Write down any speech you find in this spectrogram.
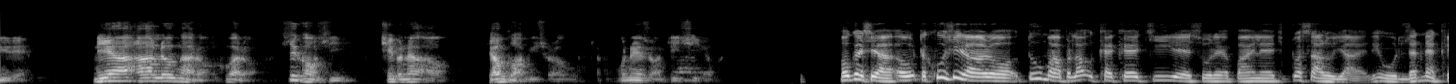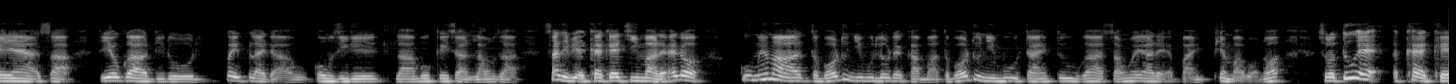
နေတဲ့နေရာအားလုံးကတော့အခုကတော့ စစ်ကောင်စီခြေပနက်အောင်ရောက်သွားပြီဆိုတော့ဝန်နေဆိုတာသိရှိရပါဟုတ်ကဲ့ဆရာဟိုတခုရှိတာကတော့သူ့မှာဘလောက်အခက်ခဲကြီးတယ်ဆိုတဲ့အပိုင်းလဲတွက်ဆလို့ရတယ်လေဟိုလက်နက်ခဲယမ်းအစတရုတ်ကဒီလိုပိတ်ပလိုက်တာဟိုကုန်စည်တွေလာမှုကိစ္စလောင်စာစသဖြင့်အခက်ခဲကြီးမာတယ်အဲ့တော့ကုမင်းမှာသဘောတူညီမှုလုပ်တဲ့အခါမှာသဘောတူညီမှုအတိုင်းသူကဆောင်ရွက်ရတဲ့အပိုင်းဖြစ်မှာပေါ့နော်ဆိုတော့သူ့ရဲ့အခက်ခဲ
